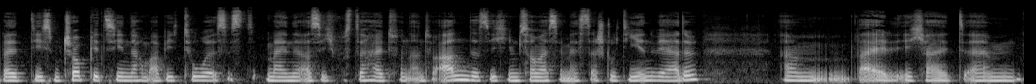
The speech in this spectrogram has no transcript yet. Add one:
bei diesem Job jetzt hier nach dem Abitur, es ist meine, also ich wusste halt von Anfang an, dass ich im Sommersemester studieren werde, ähm, weil ich halt ähm,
